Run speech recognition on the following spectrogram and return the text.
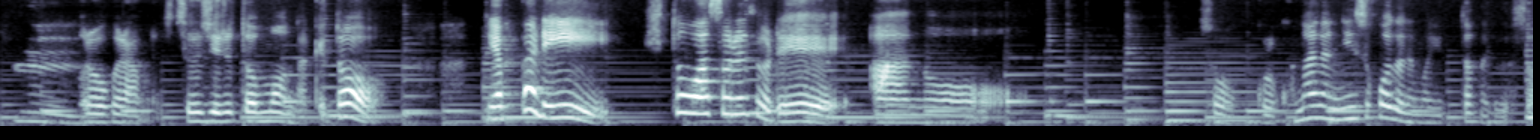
うん、プログラムに通じると思うんだけどやっぱり人はそれぞれあのこの間ニーズコードでも言ったんだけどさ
